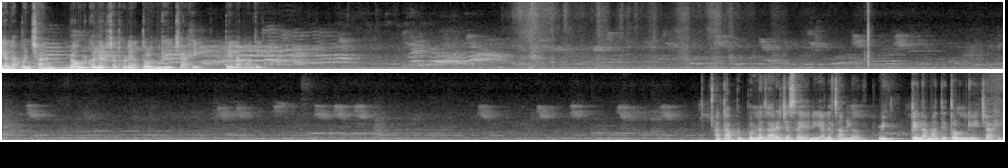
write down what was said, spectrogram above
याला पण छान ब्राऊन कलरच्या थोड्या तळून घ्यायच्या आहे तेलामध्ये. आता आपण पुन्हा झाऱ्याच्या साह्याने याला चांगलं मी तेलामध्ये तळून घ्यायचे आहे.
